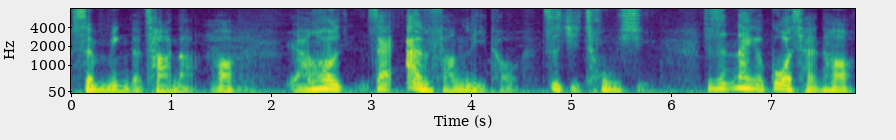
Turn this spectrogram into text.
生命的刹那哈，然后在暗房里头自己冲洗，就是那个过程哈，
